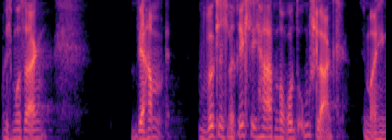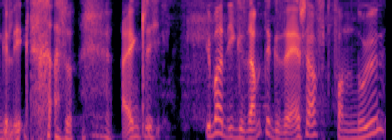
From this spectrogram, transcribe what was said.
Und ich muss sagen, wir haben wirklich einen richtig harten Rundumschlag immer hingelegt. Also eigentlich immer die gesamte Gesellschaft von null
